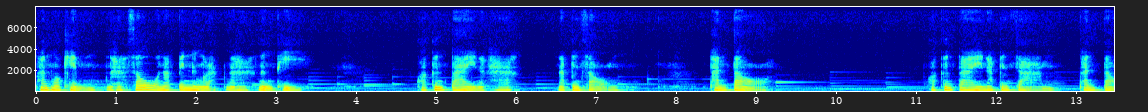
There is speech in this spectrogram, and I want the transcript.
พันหัวเข็มนะคะ โซ่นับเป็นหนึ่งหลักนะคะหนึ่งที ควักขึ้นไปนะคะ นับเป็นสองพันต่อควักขึ้นไปนับเป็นสามพันต่อ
